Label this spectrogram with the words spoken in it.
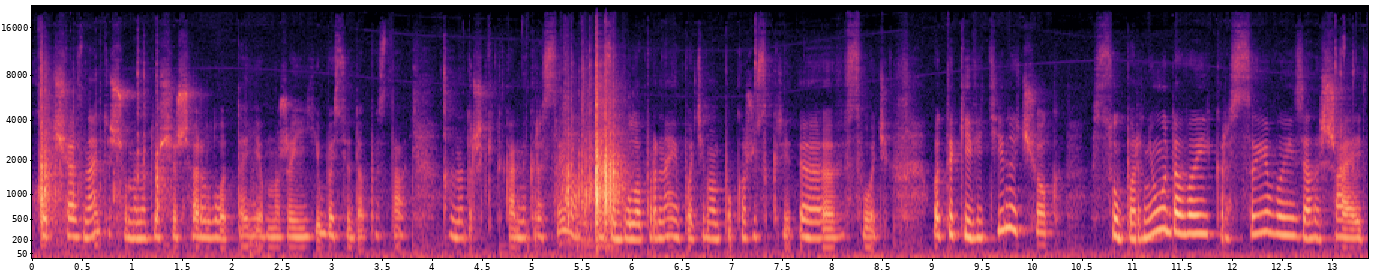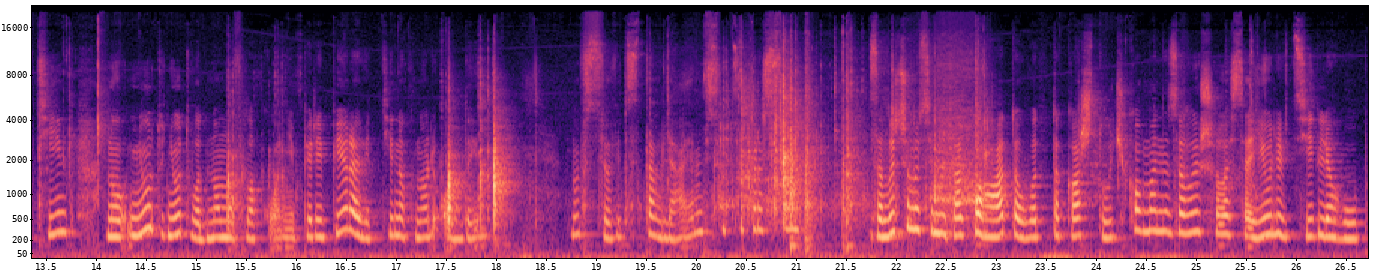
Хоча, знаєте, що в мене тут ще Шарлотта є. Може, її би сюди поставити. Вона трошки така некрасива. Забула про неї, потім вам покажу скрі... е, сводч. От такий відтіночок. Супер нюдовий, красивий, залишає тінт. Ну, нюд, нюд в одному флаконі. Періпера відтінок 0,1. Ну, все, відставляємо всю цю красу. Залишилося не так багато. От така штучка в мене залишилася. І олівці для губ.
